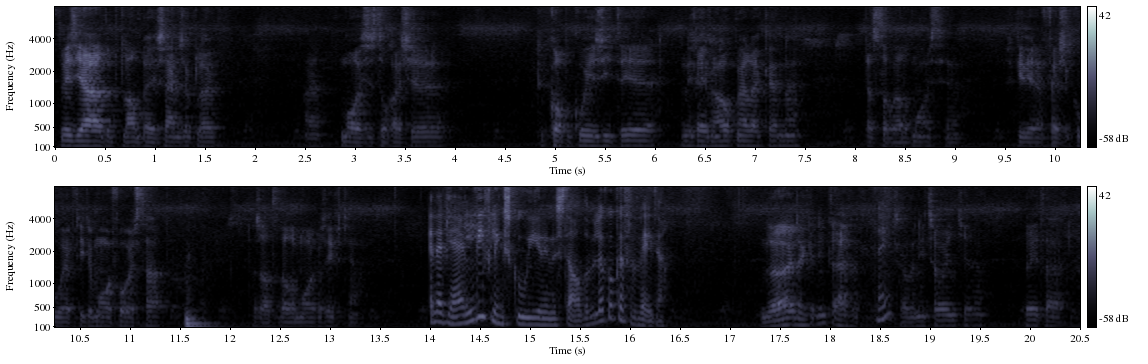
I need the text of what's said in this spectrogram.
Tenminste, ja, op het land bezig zijn is ook leuk. Maar het mooiste is toch als je de koppen koeien ziet en die geven een hoop melk. En, eh, dat is toch wel het mooiste, ja. Als ik weer een verse koe heb die er mooi voor staat, dat is altijd wel een mooi gezicht, ja. En heb jij een lievelingskoe hier in de stal? Dat wil ik ook even weten. Nee, ik denk het niet eigenlijk. Nee? Ik zou er niet zo eentje weten eigenlijk.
